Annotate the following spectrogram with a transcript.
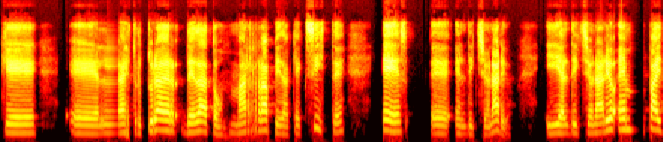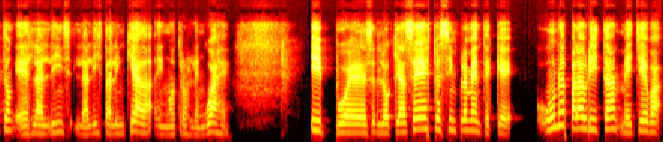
que eh, la estructura de, datos más rápida que existe es eh, el diccionario. Y el diccionario en Python es la, lista linkeada en otros lenguajes. Y pues lo que hace esto es simplemente que una palabrita me lleva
